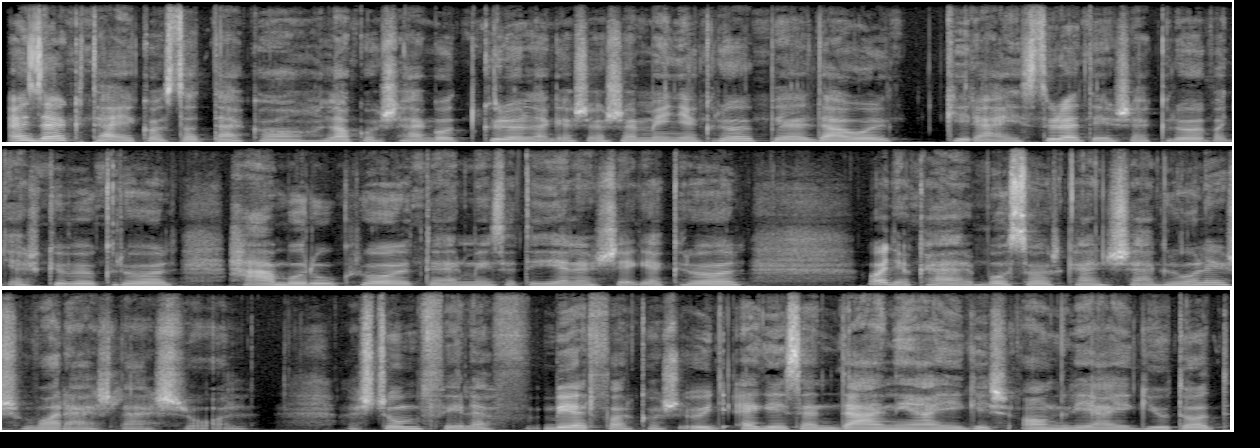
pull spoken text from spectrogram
Ezek tájékoztatták a lakosságot különleges eseményekről, például királyi születésekről, vagy esküvőkről, háborúkról, természeti jelenségekről, vagy akár boszorkányságról és varázslásról. A stumféle bérfarkas ügy egészen Dániáig és Angliáig jutott,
